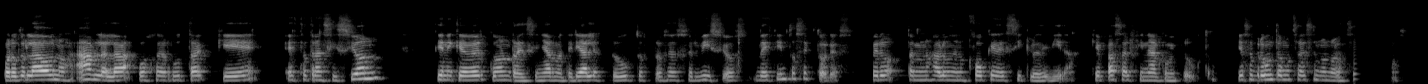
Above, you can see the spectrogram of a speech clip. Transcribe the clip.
Por otro lado, nos habla la hoja de ruta que esta transición tiene que ver con rediseñar materiales, productos, procesos, servicios de distintos sectores, pero también nos habla de un enfoque de ciclo de vida. ¿Qué pasa al final con mi producto? Y esa pregunta muchas veces no nos la hacemos.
